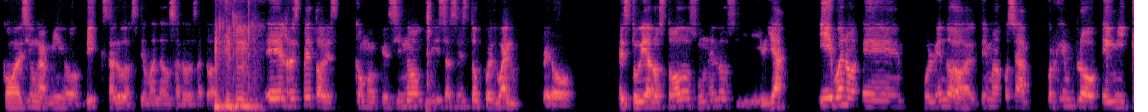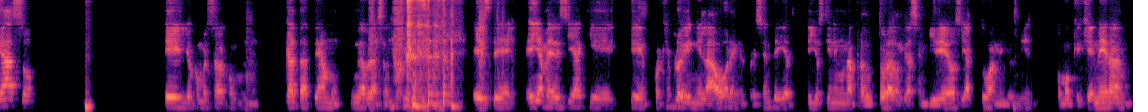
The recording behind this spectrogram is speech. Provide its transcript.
como decía un amigo, Vic, saludos, yo mando saludos a todos. El respeto es como que si no utilizas esto, pues bueno, pero estudialos todos, únelos y ya. Y bueno, eh, volviendo al tema, o sea, por ejemplo, en mi caso, eh, yo conversaba con Cata, te amo, un abrazo. este, ella me decía que, que, por ejemplo, en el ahora, en el presente, ellos tienen una productora donde hacen videos y actúan ellos mismos, como que generan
